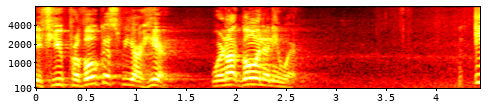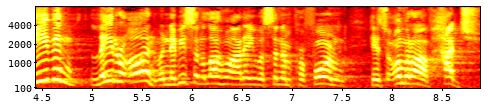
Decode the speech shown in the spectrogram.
If you provoke us, we are here. We're not going anywhere. Even later on, when Nabi sallallahu alayhi wasallam performed his Umrah of Hajj,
